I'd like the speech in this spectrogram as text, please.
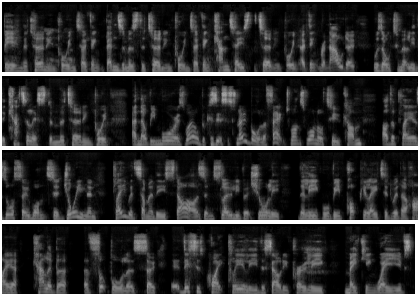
being the turning point. I think Benzema's the turning point. I think Kante's the turning point. I think Ronaldo was ultimately the catalyst and the turning point. And there'll be more as well because it's a snowball effect. Once one or two come, other players also want to join and play with some of these stars. And slowly but surely, the league will be populated with a higher caliber of footballers. So uh, this is quite clearly the Saudi Pro League making waves.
